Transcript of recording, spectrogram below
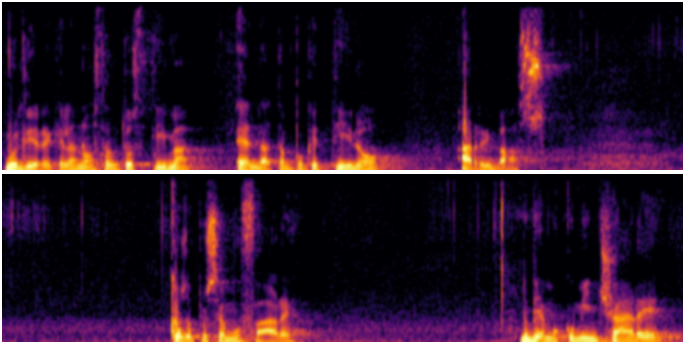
Vuol dire che la nostra autostima è andata un pochettino al ribasso. Cosa possiamo fare? Dobbiamo cominciare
